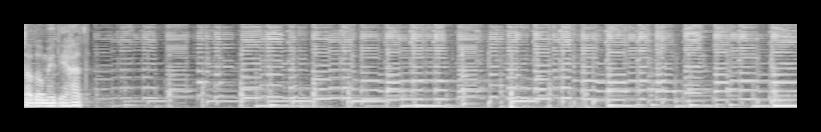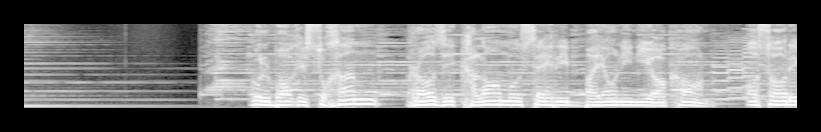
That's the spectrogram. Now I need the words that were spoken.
садо медиҳад гулбоғи сухан рози калому сеҳри баёни ниёкон осори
